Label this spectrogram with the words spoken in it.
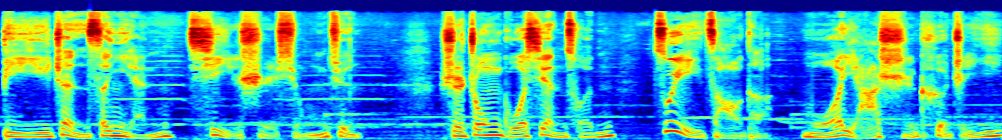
笔阵森严，气势雄峻，是中国现存最早的摩崖石刻之一。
